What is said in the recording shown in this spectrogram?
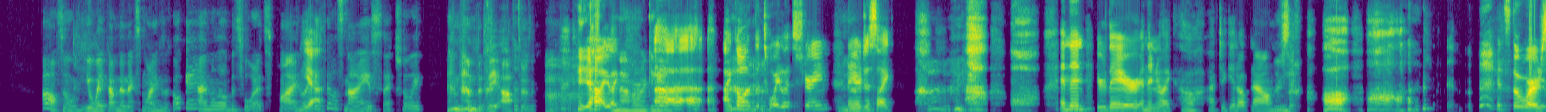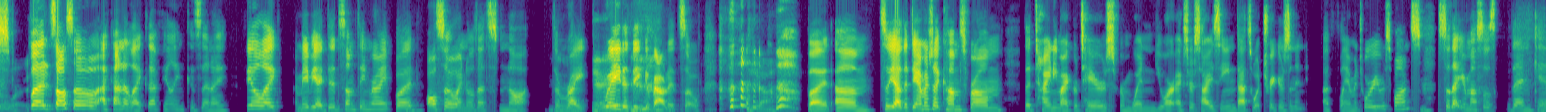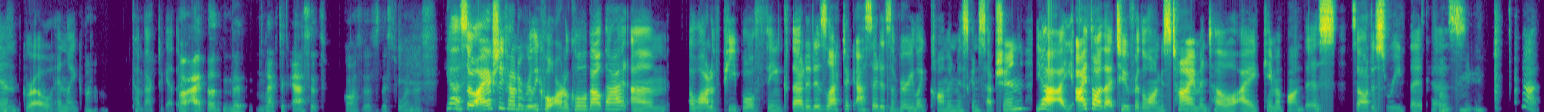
oh, so you wake up the next morning, like, okay, I'm a little bit sore. It's fine. Like, Yeah. it feels nice, actually. And then the day after, like, oh, Yeah, you're like, never again. Uh, uh, uh, I call it the toilet strain. And you're just like, Yeah. and then you're there, and then you're like, oh, I have to get up now. And just like, oh, oh. it's the worst. worst. But it's also, I kind of like that feeling because then I feel like maybe I did something right, but Mhm. also I know that's not the right Yeah, way to think about it. So, Yeah. but um, so yeah, the damage that comes from the tiny micro tears from when you are exercising, that's what triggers an inflammatory response, Mm. so that your muscles then can grow and like Uh-huh. come back together. Well, I thought that lactic acid causes this soreness. Yeah, so I actually found a really cool article about that. Um, a lot of people think that it is lactic acid. It's a very Mhm. like common misconception. Yeah, I, I thought that too for the longest time until I came upon this. So I'll just read this because Okay. yeah.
